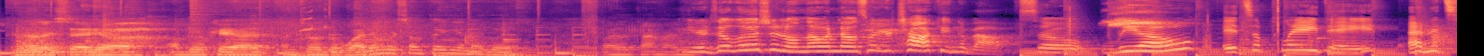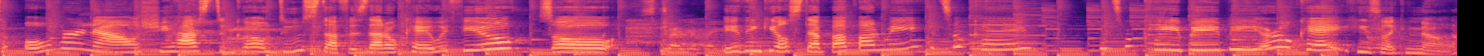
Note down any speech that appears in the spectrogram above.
You know, they say uh, I'll be okay uh, until the wedding or something. You know, the by the time I. You're delusional. No one knows what you're talking about. So, Leo, it's a play date and it's over now. She has to go do stuff. Is that okay with you? So, do you think you'll step up on me? It's okay. It's okay, baby. You're okay. He's like, "No."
